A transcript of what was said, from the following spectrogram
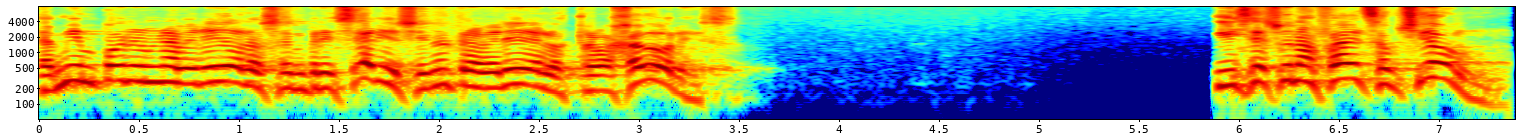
también pone en una vereda a los empresarios y en otra vereda a los trabajadores. Y esa es una falsa opción.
